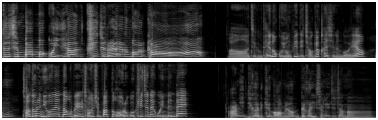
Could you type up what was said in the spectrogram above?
뜨진 밥 먹고 이런 퀴즈를 내는 걸까? 아, 지금 대놓고 용PD 저격하시는 거예요? 저들은 이거 낸다고 매일 점심밥도 거르고 퀴즈 내고 있는데 아니, 네가 이렇게 나오면 내가 이상해지잖아.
